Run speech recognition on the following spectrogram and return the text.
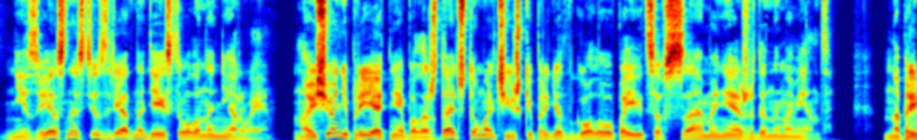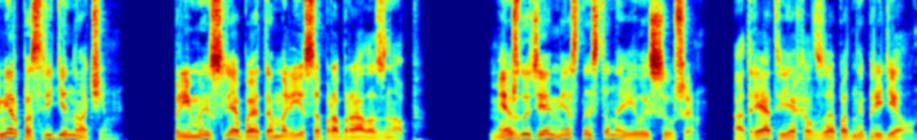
Неизвестность изрядно действовала на нервы. Но еще неприятнее было ждать, что мальчишке придет в голову появиться в самый неожиданный момент. Например, посреди ночи. При мысли об этом Риса пробрала зноб. Между тем местность становилась суше. Отряд въехал в западный предел.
